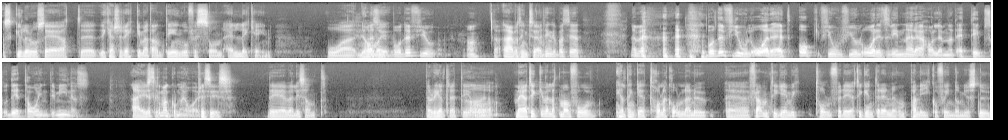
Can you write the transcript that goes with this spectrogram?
skulle nog säga att eh, det kanske räcker med att antingen gå för Son eller Kane. Och eh, nu har Alltså, man ju... både fjol... Ja, Nej, vad tänkte du jag säga? tänkte bara säga att... Nej, men, både fjolåret och fjol, fjolårets vinnare har lämnat ett tips och det tar inte minus. Nej, Det just ska man komma ihåg. Precis. Det är väldigt sant. Det har du helt rätt i. Ja, och, ja. Men jag tycker väl att man får helt enkelt hålla koll här nu eh, fram till Game Week 12 för det, jag tycker inte det är någon panik att få in dem just nu.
